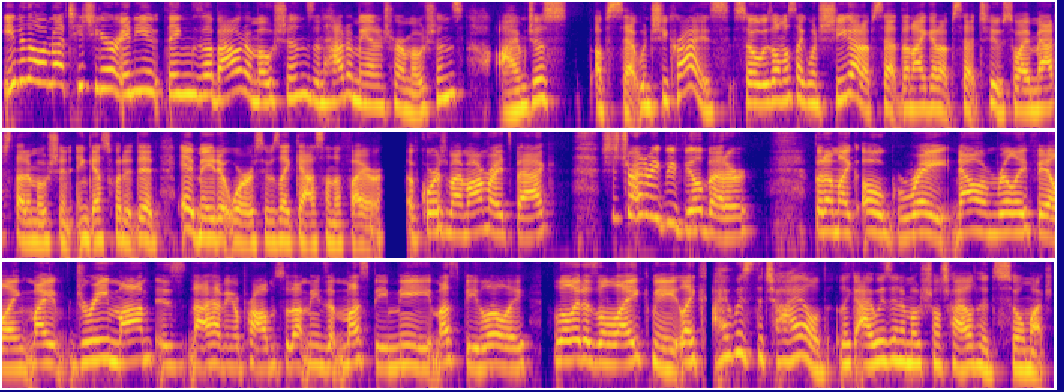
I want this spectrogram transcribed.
Even though I'm not teaching her any things about emotions and how to manage her emotions, I'm just upset when she cries. So it was almost like when she got upset, then I got upset too. So I matched that emotion. And guess what it did? It made it worse. It was like gas on the fire. Of course, my mom writes back. She's trying to make me feel better. But I'm like, oh, great. Now I'm really failing. My dream mom is not having a problem. So that means it must be me. It must be Lily. Lily doesn't like me. Like, I was the child. Like, I was in emotional childhood so much.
